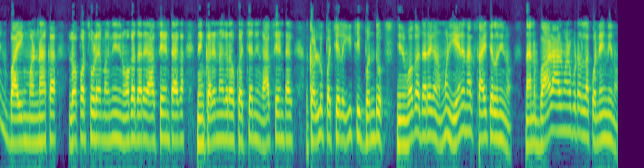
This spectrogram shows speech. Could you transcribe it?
ನಿನ್ ಬಾಯಿಗೆ ಮಣ್ಣಾಕ ಲೋಪರ್ ಸುಳೆ ಮಗ್ನಿ ನೀನ್ ಹೋಗೋದಾರೆ ಆಕ್ಸಿಡೆಂಟ್ ಆಗ ನಿನ್ ಕರೆನಾಗರ ಕಚ್ಚ ನಿನ್ಗೆ ಆಕ್ಸಿಡೆಂಟ್ ಆಗ ಕಳ್ಳು ಪಚ್ಚೆ ಎಲ್ಲ ಈಚೆಗೆ ಬಂದು ನೀನ್ ಹೋಗೋದಾರೆ ಅಮ್ಮನ್ ಏನೇನಾಗ ಸಾಯ್ತಿಲ್ಲ ನೀನು? ನಾನು ಬಾಳ ಹಾಳು ಮಾಡ್ಬಿಟ್ರಲ್ಲ ಕೊನೆಗೆ ನೀನು.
